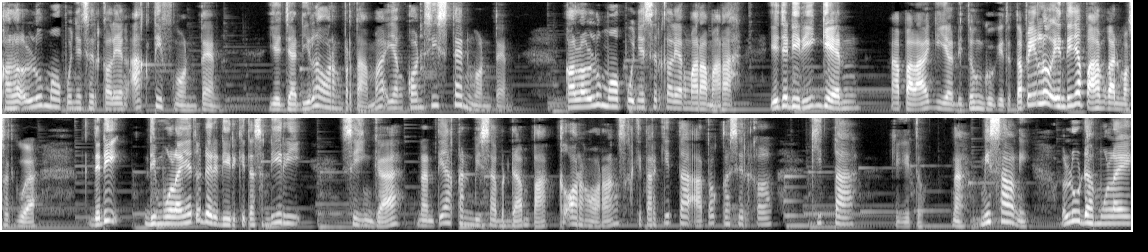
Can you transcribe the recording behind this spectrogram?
Kalau lu mau punya circle yang aktif ngonten, ya jadilah orang pertama yang konsisten ngonten. Kalau lu mau punya circle yang marah-marah, ya jadi regen. Apalagi yang ditunggu gitu. Tapi lu intinya paham kan maksud gue? Jadi dimulainya tuh dari diri kita sendiri sehingga nanti akan bisa berdampak ke orang-orang sekitar kita atau ke circle kita kayak gitu. Nah, misal nih, lu udah mulai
